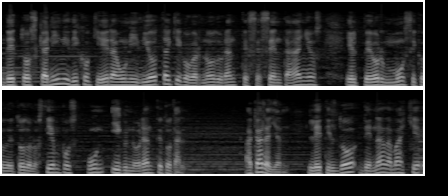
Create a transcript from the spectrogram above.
De Toscanini dijo que era un idiota que gobernó durante 60 años, el peor músico de todos los tiempos, un ignorante total. A Karajan le tildó de nada más que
